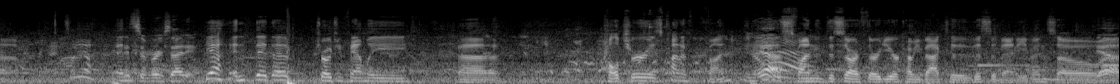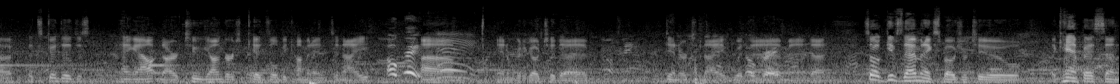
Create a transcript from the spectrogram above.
um, so yeah, and It's super exciting. yeah, and the, the Trojan family. Uh, Culture is kind of fun, you know. Yeah. It's fun. This is our third year coming back to this event, even so. Yeah. Uh, it's good to just hang out, and our two younger kids will be coming in tonight. Oh, great. Um, and I'm going to go to the dinner tonight with Oh, them, great. and uh, so it gives them an exposure to the campus and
